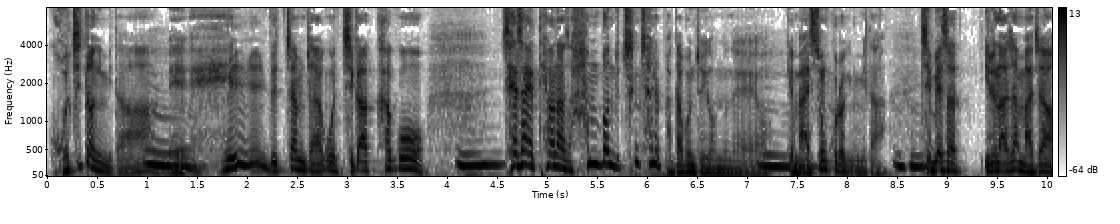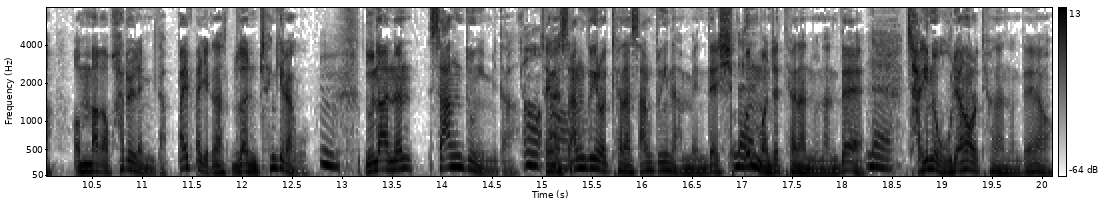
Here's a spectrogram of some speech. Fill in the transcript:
골칫덩입니다. 음. 매일 늦잠 자고 지각하고 음. 세상에 태어나서 한 번도 칭찬을 받아본 적이 없는 애예요. 음. 그게 말썽꾸러기입니다. 집에서 일어나자마자 엄마가 화를 냅니다. 빨리빨리 일어나서 누나 좀 챙기라고. 누나는 쌍둥이입니다. 음. 어, 자기는 어. 쌍둥이로 태어난 쌍둥이 남매인데 10분 네. 먼저 태어난 누나인데 네. 자기는 우량으로 태어났는데요.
